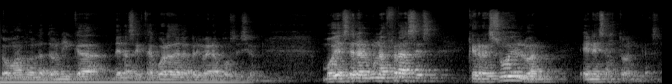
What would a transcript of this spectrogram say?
de la sexta cuerda de la primera posición. Voy a hacer algunas frases que resuelvan en esas tónicas.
